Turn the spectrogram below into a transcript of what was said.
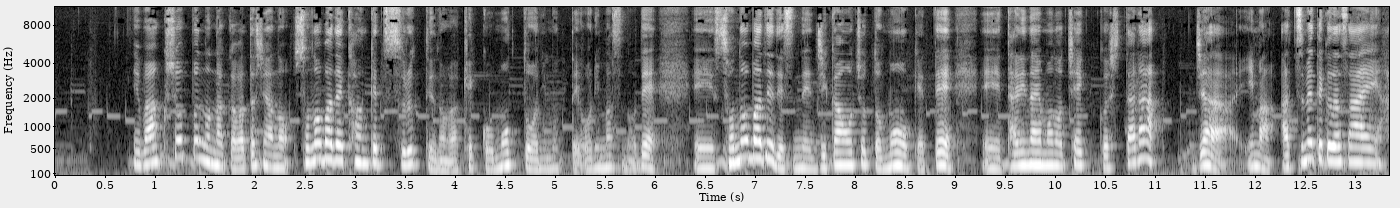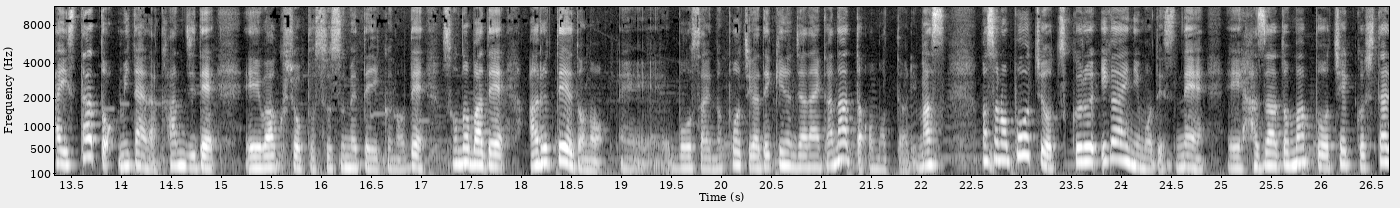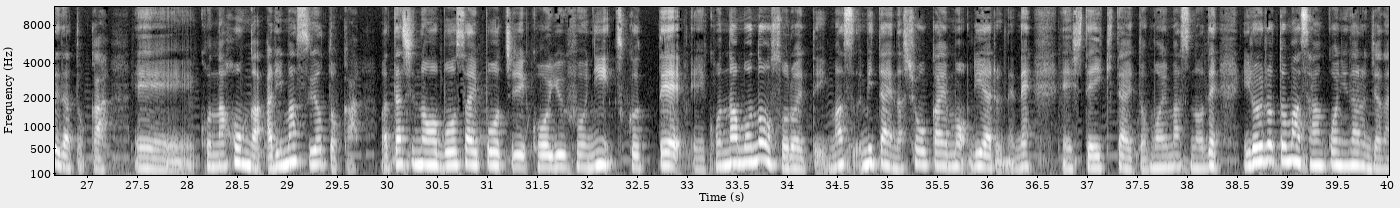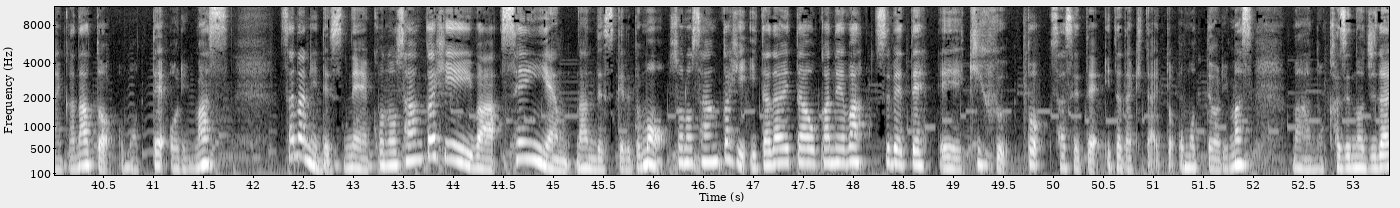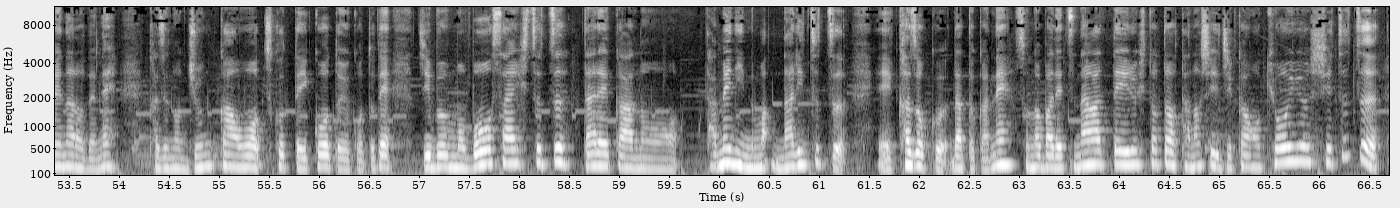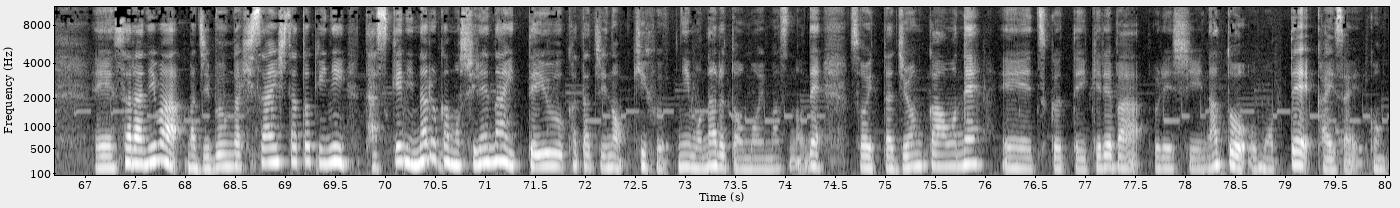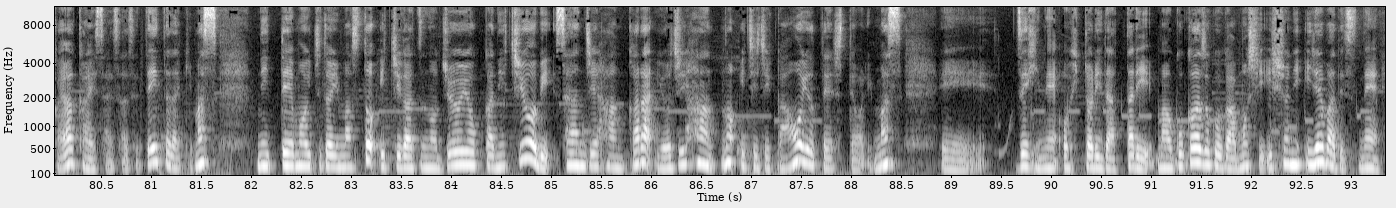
でワークショップの中私あのその場で完結するっていうのが結構モットーに持っておりますので、えー、その場でですね時間をちょっと設けて、えー、足りないものチェックしたらじゃあ今集めてください。はいスタートみたいな感じで、えー、ワークショップ進めていくのでその場である程度の、えー、防災のポーチができるんじゃないかなと思っております、まあ、そのポーチを作る以外にもですね、えー、ハザードマップをチェックしたりだとか、えこんな本がありますよとか私の防災ポーチこういう風に作って、えー、こんなものを揃えていますみたいな紹介もリアルでね、えー、していきたいと思いますのでいろいろとまあ参考になるんじゃないかなと思っております。さらにですね、この参加費は1000円なんですけれども、その参加費いただいたお金は全て、えー、寄付とさせていただきたいと思っております。まあ、あの、風の時代なのでね、風の循環を作っていこうということで、自分も防災しつつ、誰かのためになりつつ、えー、家族だとかねその場でつながっている人と楽しい時間を共有しつつ、えー、さらには、まあ、自分が被災した時に助けになるかもしれないっていう形の寄付にもなると思いますのでそういった循環をね、えー、作っていければ嬉しいなと思って開催今回は開催させていただきます。日程もう一度言いますと1月の14日日曜日3時半から4時半の1時間を予定しております、えーぜひね、お一人だったり、まあ、ご家族がもし一緒にいればですね、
